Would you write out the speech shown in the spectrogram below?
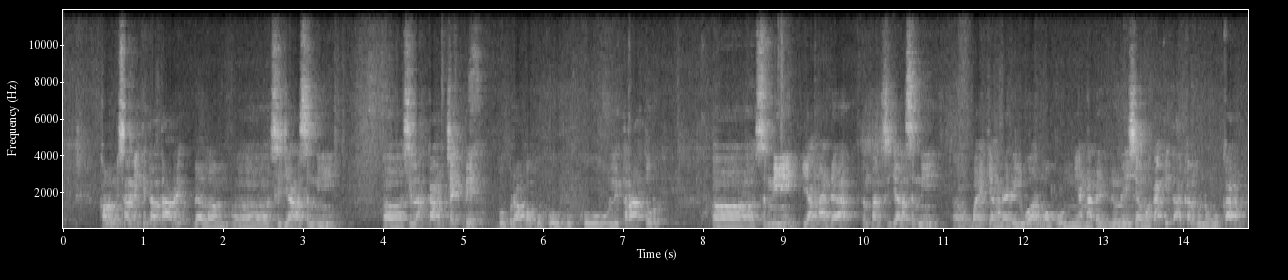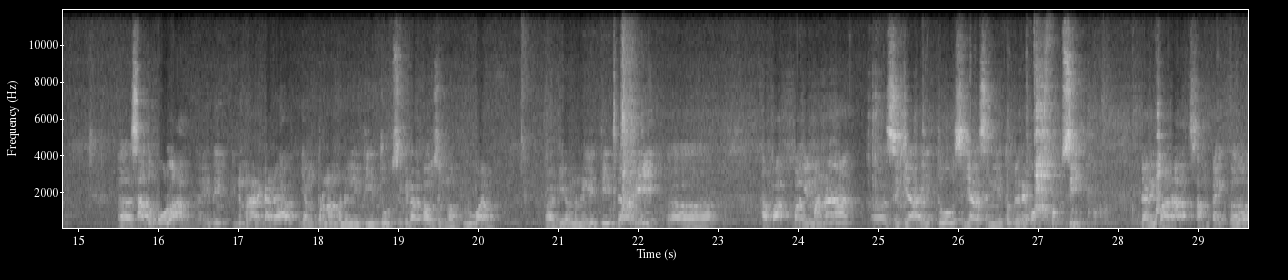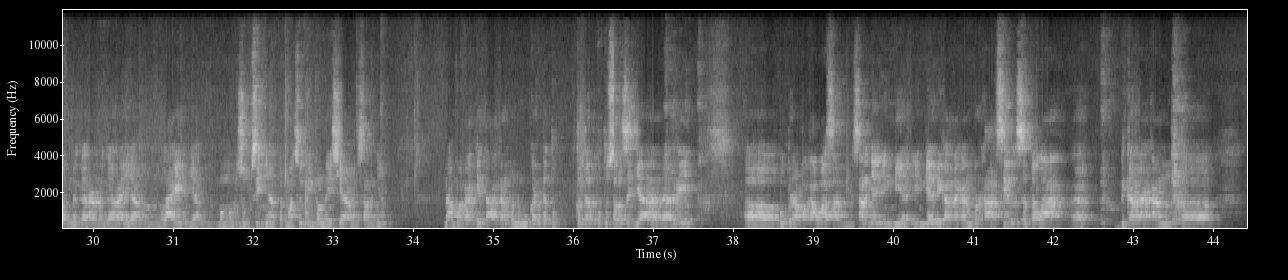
Kalau misalnya kita tarik dalam uh, sejarah seni, uh, silahkan cek deh beberapa buku-buku literatur uh, seni yang ada tentang sejarah seni uh, baik yang ada di luar maupun yang ada di Indonesia. Maka kita akan menemukan uh, satu pola. Nah, ini ini menarik. Ada yang pernah meneliti itu sekitar tahun 90-an uh, dia meneliti dari uh, apa bagaimana uh, sejarah itu sejarah seni itu direkonstruksi dari barat sampai ke negara-negara yang lain yang mengonsumsinya termasuk Indonesia misalnya Nah, maka kita akan menemukan keterputusan sejarah dari uh, beberapa kawasan. Misalnya India. India dikatakan berhasil setelah uh, dikatakan uh,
